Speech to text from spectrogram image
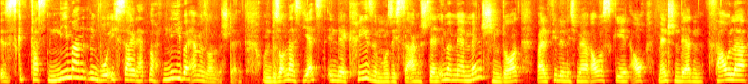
Es gibt fast niemanden, wo ich sage, der hat noch nie bei Amazon bestellt. Und besonders jetzt in der Krise, muss ich sagen, bestellen immer mehr Menschen dort, weil viele nicht mehr rausgehen. Auch Menschen werden fauler.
